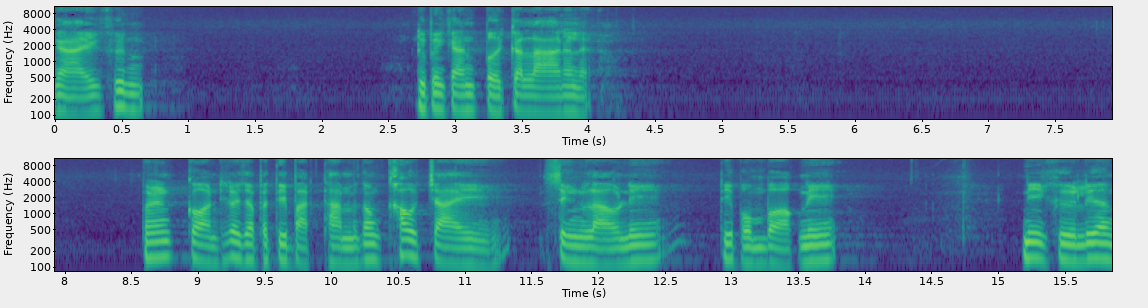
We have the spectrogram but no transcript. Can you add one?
หงายขึ้น หรือเป็นการเปิดกาลานั่นแหละ เพราะฉะนั้นก่อนที่เราจะปฏิบัติธรรมมันต้องเข้าใจสิ่งเหล่านี้ที่ผมบอกนี้ นี่คือเรื่อง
